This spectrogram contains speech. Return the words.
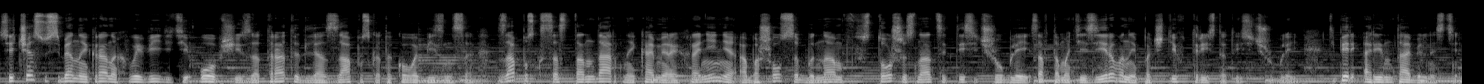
Сейчас у себя на экранах вы видите общие затраты для запуска такого бизнеса. Запуск со стандартной камерой хранения обошелся бы нам в 116 тысяч рублей, с автоматизированной почти в 300 тысяч рублей. Теперь о рентабельности.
